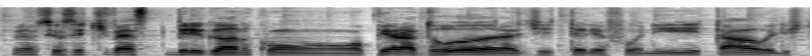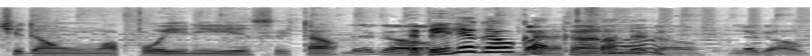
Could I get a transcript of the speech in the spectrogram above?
Exemplo, se você estivesse brigando com operadora de telefonia e tal, eles te dão um apoio nisso e tal. Legal. É bem legal, cara. Bacana, legal, legal.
